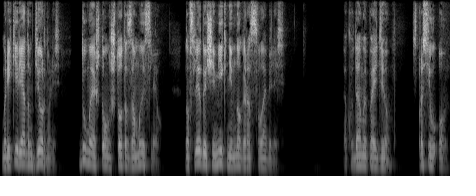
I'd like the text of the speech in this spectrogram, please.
Моряки рядом дернулись, думая, что он что-то замыслил, но в следующий миг немного расслабились. «А куда мы пойдем?» – спросил он.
